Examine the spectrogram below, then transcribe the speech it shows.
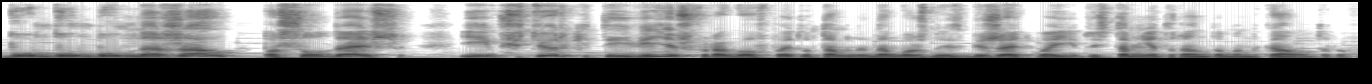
бум-бум-бум, нажал, пошел дальше. И в четверке ты видишь врагов, поэтому там иногда можно избежать бои. То есть там нет рандом энкаунтеров.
